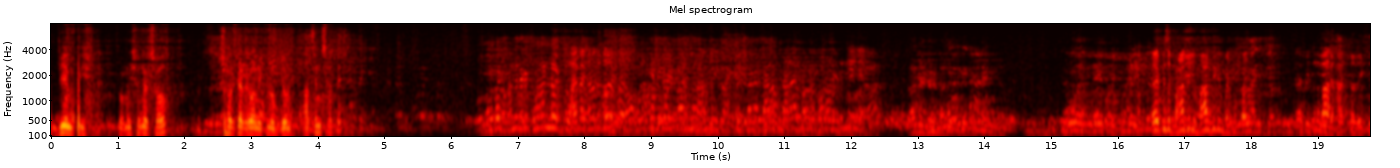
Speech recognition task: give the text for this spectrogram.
ডিএমপি কমিশনার সহ সরকারের অনেক লোকজন আছেন সাথে। এই পিছে বাঁ দিকে বাঁ দিকে ভাই ভাই পিছনে বাঁ হাতটা দেখছি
